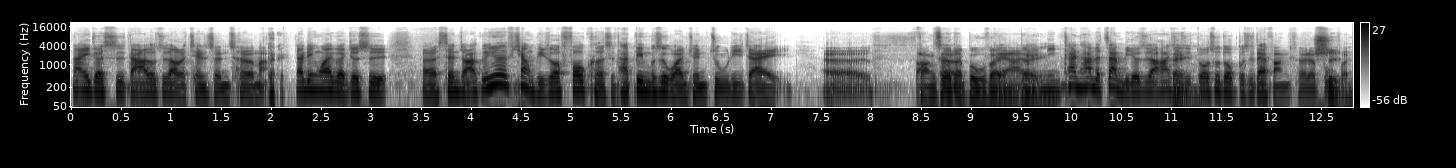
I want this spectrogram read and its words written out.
那一个是大家都知道的前身车嘛，对。那另外一个就是呃，CENTRA，因为像比如说 Focus，它并不是完全主力在呃。房车的部分，对啊，对你看它的占比就知道，它其实多数都不是在房车的部分。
